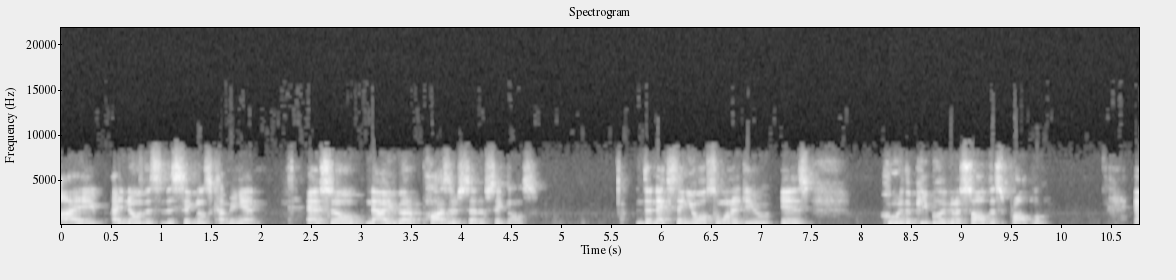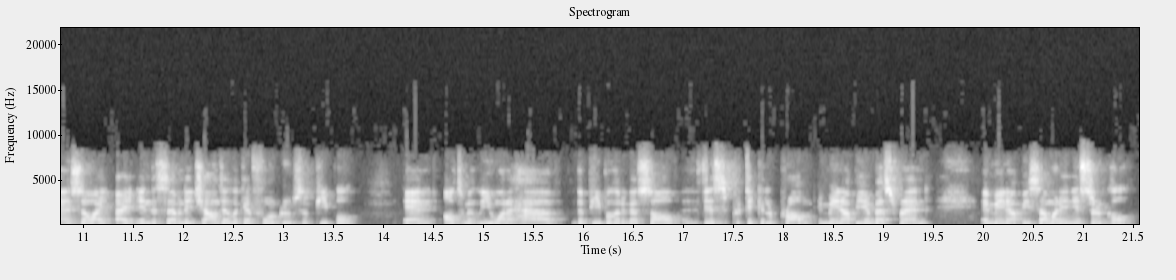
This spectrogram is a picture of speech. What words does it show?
I, I know this the signal's coming in. And so now you've got a positive set of signals. the next thing you also want to do is who are the people that are going to solve this problem? And so I, I in the seven day challenge, I look at four groups of people. And ultimately, you want to have the people that are going to solve this particular problem. It may not be your best friend, it may not be someone in your circle.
